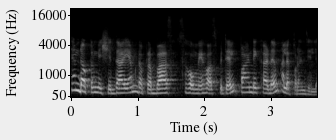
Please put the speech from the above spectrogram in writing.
ഞാൻ ഡോക്ടർ എം ഡോക്ടർ ബാസ് ഹോമിയോ ഹോസ്പിറ്റൽ പാണ്ടിക്കാട് മലപ്പുറം ജില്ല.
